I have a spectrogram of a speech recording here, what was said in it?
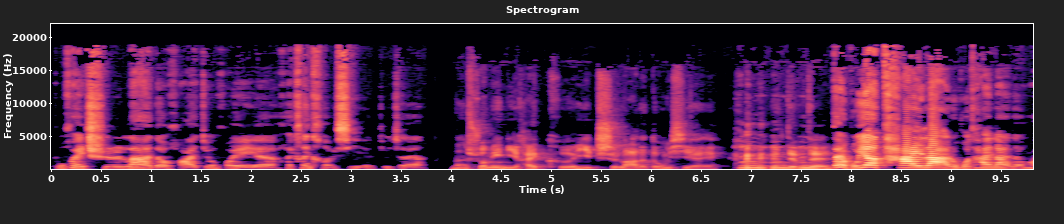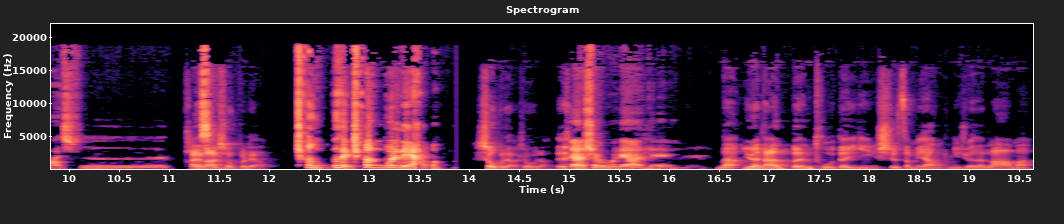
不会吃辣的话，就会会很可惜，就这样。那说明你还可以吃辣的东西哎，对不对？但不要太辣，如果太辣的话是太辣受不了，撑对撑不了，受不了受不了，对，受不了对。那越南本土的饮食怎么样？你觉得辣吗？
